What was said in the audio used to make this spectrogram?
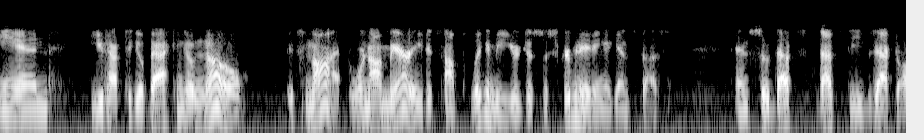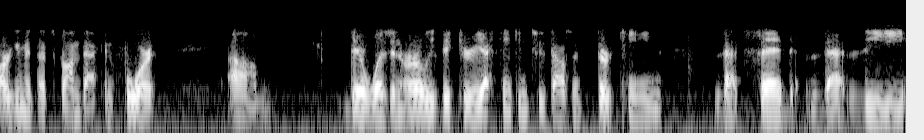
And you'd have to go back and go, no, it's not. We're not married. It's not polygamy. You're just discriminating against us and so that's that's the exact argument that's gone back and forth. Um, there was an early victory, I think, in 2013 that said that the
